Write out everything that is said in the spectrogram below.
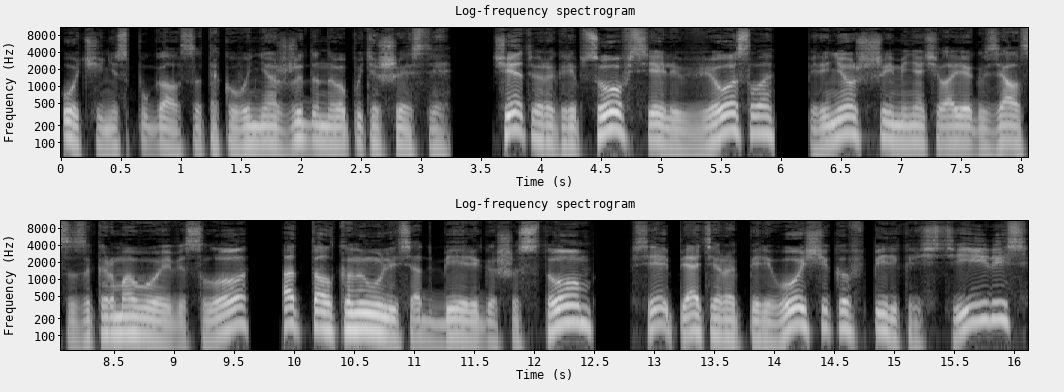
очень испугался такого неожиданного путешествия. Четверо гребцов сели в весла, перенесший меня человек взялся за кормовое весло, оттолкнулись от берега шестом, все пятеро перевозчиков перекрестились,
